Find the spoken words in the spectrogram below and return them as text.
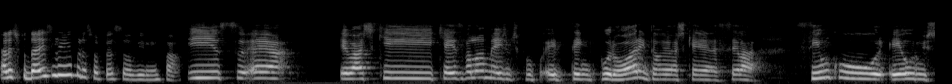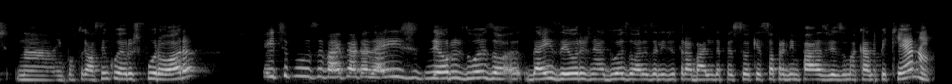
era tipo 10 libras pra pessoa vir limpar. Isso, é. Eu acho que, que é esse valor mesmo, tipo, ele tem por hora, então eu acho que é, sei lá, 5 euros na, em Portugal, 5 euros por hora e, tipo, você vai pegar 10 euros, duas horas, 10 euros, né? Duas horas ali de trabalho da pessoa que é só para limpar, às vezes, uma casa pequena.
